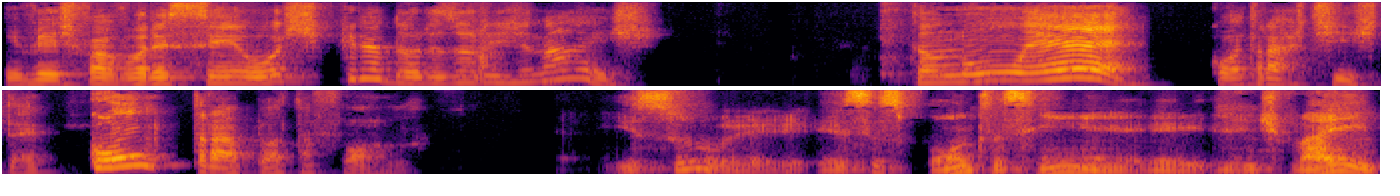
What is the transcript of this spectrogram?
em vez de favorecer os criadores originais. Então não é contra artista, é contra a plataforma isso, esses pontos, assim, a gente vai,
